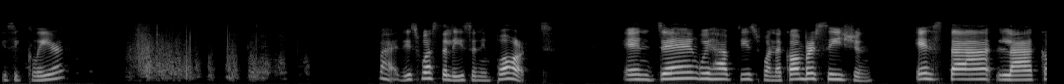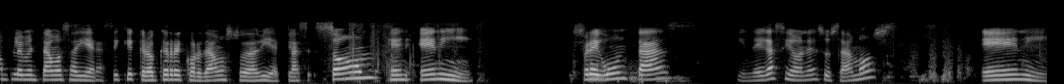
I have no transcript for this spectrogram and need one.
Is it clear? Right, this was the listening part. And then we have this one, a conversation. Esta la complementamos ayer, así que creo que recordamos todavía, clase. Some and any. Preguntas y negaciones usamos any.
